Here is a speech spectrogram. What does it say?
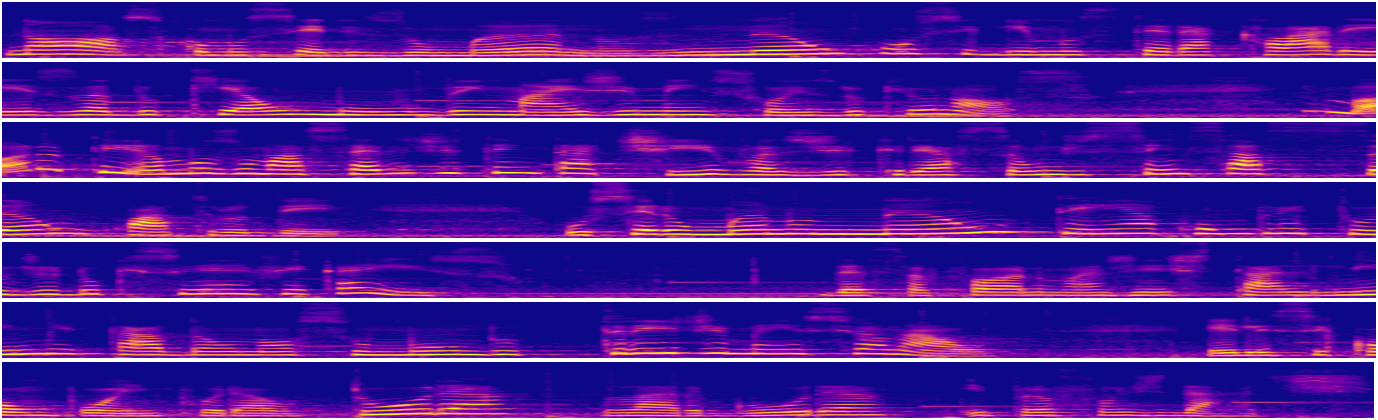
Nós, como seres humanos, não conseguimos ter a clareza do que é o mundo em mais dimensões do que o nosso. Embora tenhamos uma série de tentativas de criação de sensação 4D, o ser humano não tem a completude do que significa isso. Dessa forma, a gente está limitado ao nosso mundo tridimensional. Ele se compõe por altura, largura e profundidade.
